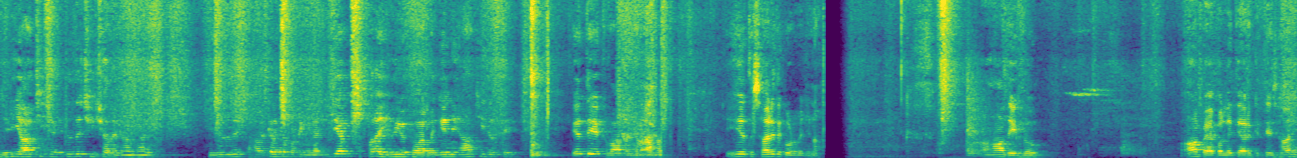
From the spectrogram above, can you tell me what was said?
ਜਿਹੜੀ ਆ ਚੀਜ਼ ਹੈ, ਇਹਦੇ ਤੇ ਸ਼ੀਸ਼ਾ ਲੱਗਣਾ ਸਾਰੇ। ਇਹਦੇ ਤੇ ਹਲਕਾ ਹਲਕਾ ਪੱਟੀਆਂ ਲੱਗ ਜਿਹਦੀ ਆ ਭਰਾਈ ਹੋਈ ਅਖਬਾਰ ਲੱਗੇ ਨੇ ਆ ਚੀਜ਼ ਉੱਤੇ। ਇਹ ਤੇ ਅਖਬਾਰ ਲੱਗਣਾ, ਆਹ। ਇਹ ਤੇ ਸਾਰੇ ਤੇ ਕੋਡ ਵੱਜਣਾ। ਆਹ ਦੇਖ ਲਓ। ਆਹ ਪੈ ਪੱਲੇ ਤਿਆਰ ਕੀਤੇ ਸਾਰੇ।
